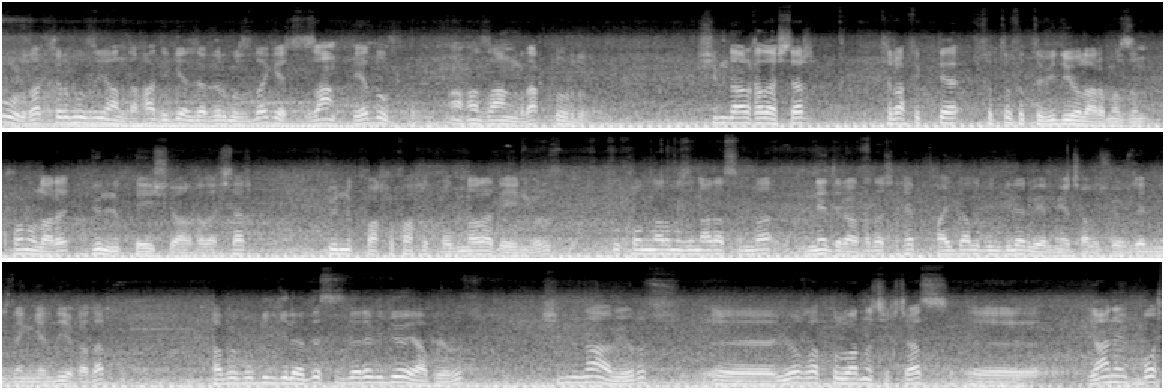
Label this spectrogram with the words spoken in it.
Burada kırmızı yandı. Hadi gel de kırmızıda geç. Zank diye dur. Aha zangırak durdu. Şimdi arkadaşlar trafikte fıtı fıtı videolarımızın konuları günlük değişiyor arkadaşlar. Günlük farklı farklı konulara değiniyoruz. Bu konularımızın arasında nedir arkadaşlar? Hep faydalı bilgiler vermeye çalışıyoruz elimizden geldiği kadar. Tabii bu bilgilerde sizlere video yapıyoruz. Şimdi ne yapıyoruz? Ee, Yozgat Bulvarı'na çıkacağız. Ee, yani boş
